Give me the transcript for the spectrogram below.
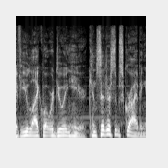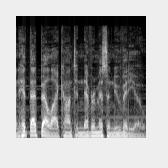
If you like what we're doing here, consider subscribing and hit that bell icon to never miss a new video.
